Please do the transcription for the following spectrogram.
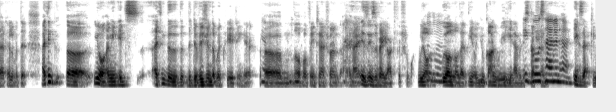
that element there. I think, uh, you know, I mean, it's. I think the the, the division that we're creating here Yeah. um, Mhm. of, of international and, is is a very artificial one. We all Mhm. we all know that you know you can't really have a discussion. it goes hand in hand exactly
